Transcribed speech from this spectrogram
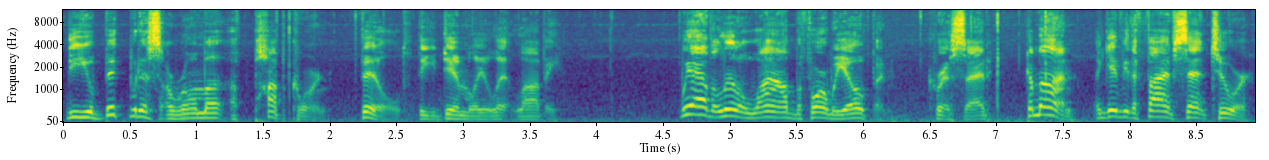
The ubiquitous aroma of popcorn filled the dimly lit lobby. "'We have a little while before we open,' Chris said. "'Come on, I'll give you the five-cent tour.'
